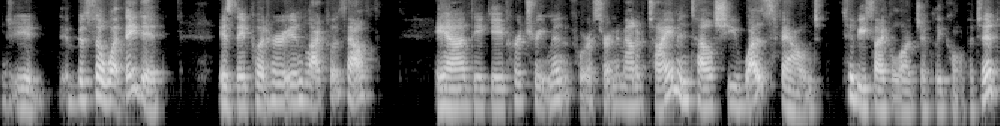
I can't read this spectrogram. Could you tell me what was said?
But so what they did is they put her in Blackfoot South and they gave her treatment for a certain amount of time until she was found to be psychologically competent.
